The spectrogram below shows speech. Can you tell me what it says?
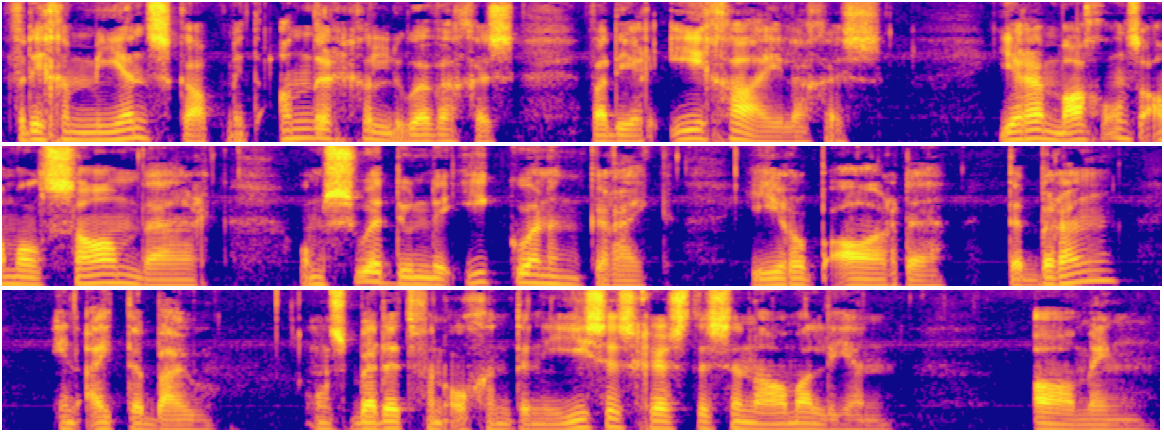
vir die gemeenskap met ander gelowiges wat deur u geheilig is. Here, mag ons almal saamwerk om sodoende u koninkryk hier op aarde te bring en uit te bou. Ons bid dit vanoggend in Jesus Christus se naam alleen. Amen.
